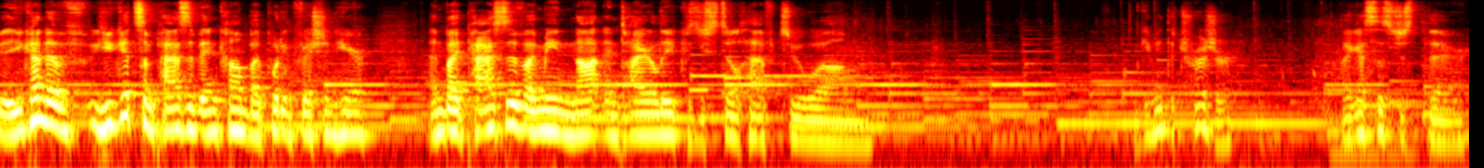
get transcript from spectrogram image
you kind of you get some passive income by putting fish in here, and by passive I mean not entirely because you still have to um, give me the treasure. I guess it's just there.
